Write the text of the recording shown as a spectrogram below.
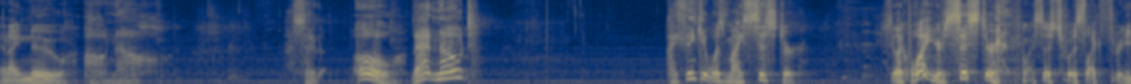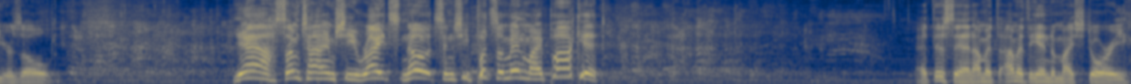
And I knew, oh no. I said, oh, that note? I think it was my sister. She's like, What, your sister? my sister was like three years old. yeah, sometimes she writes notes and she puts them in my pocket. At this end, I'm at, the, I'm at the end of my story,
